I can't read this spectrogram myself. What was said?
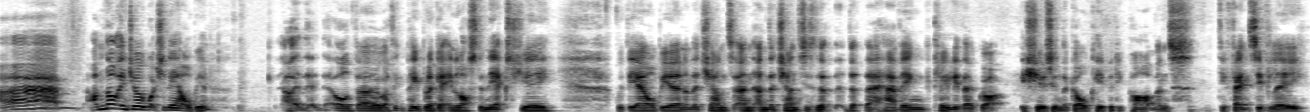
Um, I'm not enjoying watching the Albion, I, although I think people are getting lost in the XG with the Albion and the chance and, and the chances that that they're having. Clearly, they've got issues in the goalkeeper department. Defensively,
